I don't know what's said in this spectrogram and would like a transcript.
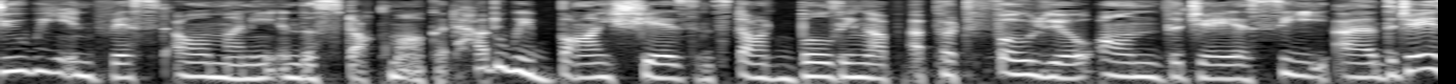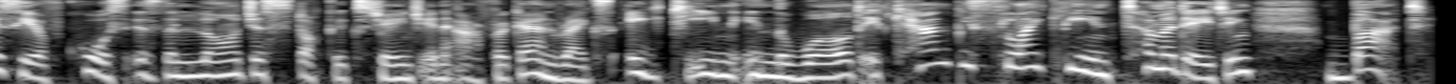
do we invest our money in the stock market? How do we buy shares and start building up a portfolio on the JSE? Uh, the JSE, of course, is the largest stock exchange in Africa and ranks 18 in the world. It can be slightly intimidating, but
